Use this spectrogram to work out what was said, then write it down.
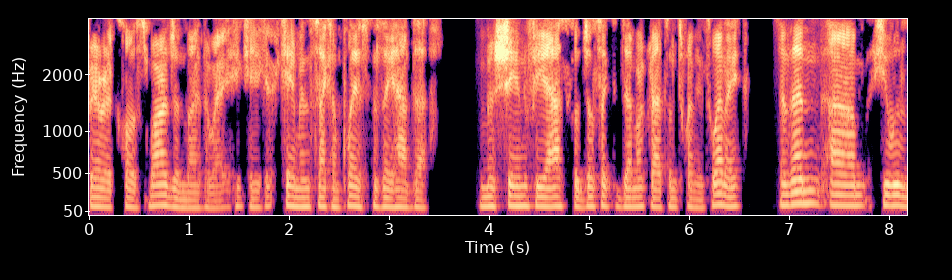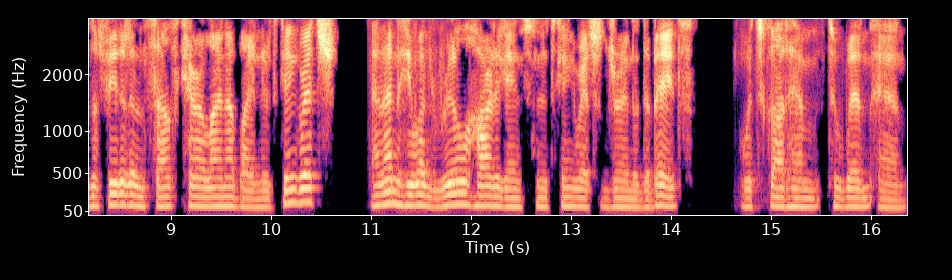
very close margin, by the way. He came in second place because they had the machine fiasco, just like the Democrats in 2020. And then um, he was defeated in South Carolina by Newt Gingrich. And then he went real hard against Newt Gingrich during the debates, which got him to win in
